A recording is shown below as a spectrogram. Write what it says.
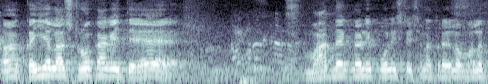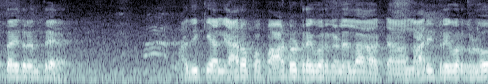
ಹಾಂ ಕೈಯೆಲ್ಲ ಸ್ಟ್ರೋಕ್ ಆಗೈತೆ. ಮಾದನಾಕ್ನಳ್ಳಿ ಪೊಲೀಸ್ ಸ್ಟೇಷನ್ ಹತ್ರ ಎಲ್ಲೋ ಮಲಗ್ತಾ ಇದ್ರಂತೆ. ಅದಕ್ಕೆ ಅಲ್ಲಿ ಯಾರೋ ಪಾಪ ಆಟೋ ಡ್ರೈವರ್ಗಳೆಲ್ಲ ಲಾರಿ ಡ್ರೈವರ್ಗಳು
